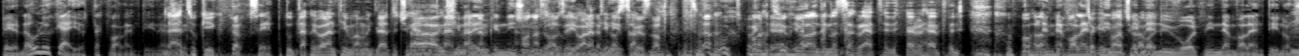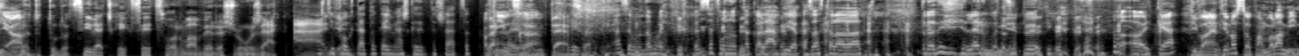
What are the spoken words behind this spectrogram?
Például ők eljöttek Valentínezni. De cukik. Tök szép. Tudták, hogy Valentin van? Vagy lehet, hogy csak elmentek nem, simán, nem? nincs Honnan tudjuk, az hogy valentinoztak? Honnan tudjuk, hogy valentinoztak? Lehet, hogy, lehet, hogy valami, nem, mert Valentin napi menü volt, minden valentinos Ja. volt. Tudod, szívecskék szétszórva, vörös rózsák, ágy. És ti fogtátok egymás kezét a srácok? A fiúkkal. Persze. Azt mondom, hogy összefonódtak a lábujjak az asztal alatt, tudod, lerugott cipők, ahogy kell. Ti valentinoztok? Van valami?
